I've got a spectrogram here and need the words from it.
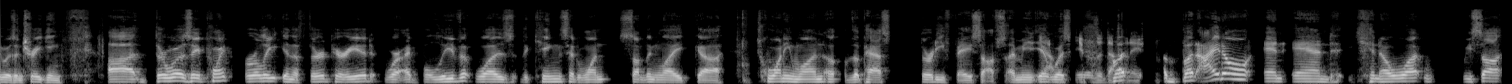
was intriguing. Uh, there was a point early in the third period where I believe it was the Kings had won something like uh, 21 of the past 30 faceoffs. I mean, yeah, it was it was a domination. But, but I don't and and you know what we saw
